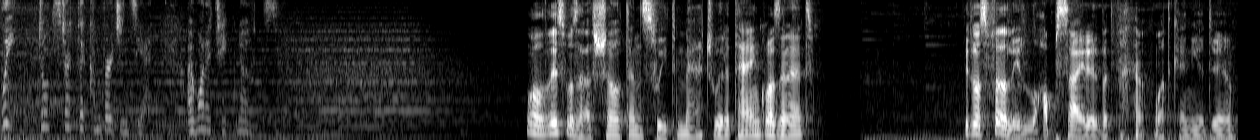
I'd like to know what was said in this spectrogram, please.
Wait, don't start the convergence yet. I want to take notes. Well, this was a short and sweet match with a tank, wasn't it? It was fairly lopsided, but what can you do?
